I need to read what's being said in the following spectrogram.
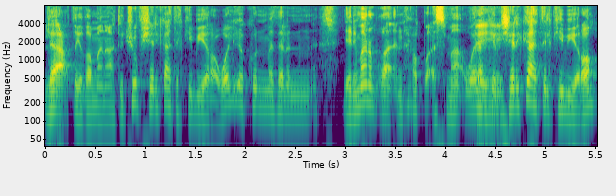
لا أعطي ضمانات تشوف الشركات الكبيرة وليكن مثلا يعني ما نبغى نحط أسماء ولكن أي. الشركات الكبيرة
